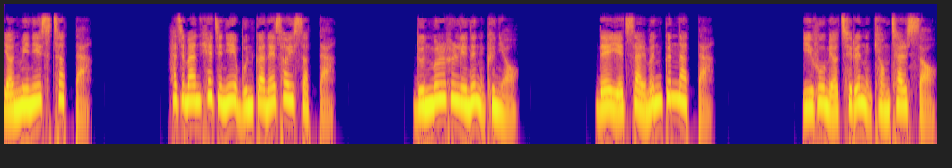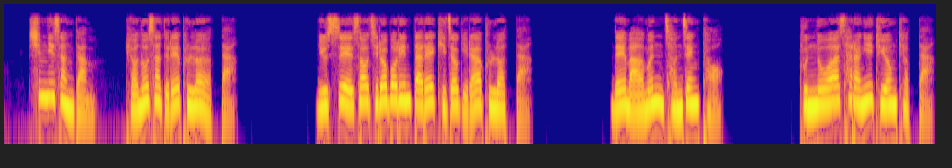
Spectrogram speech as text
연민이 스쳤다. 하지만 혜진이 문간에 서 있었다. 눈물 흘리는 그녀. 내 옛 삶은 끝났다. 이후 며칠은 경찰서, 심리상담, 변호사들의 불러였다. 뉴스에서 잃어버린 딸의 기적이라 불렀다. 내 마음은 전쟁터. 분노와 사랑이 뒤엉켰다.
